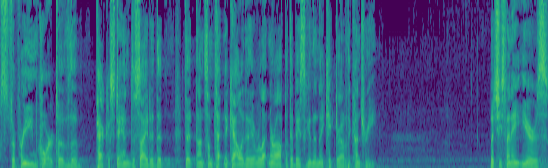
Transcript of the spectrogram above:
Supreme Court of the Pakistan decided that, that on some technicality they were letting her off, but they basically then they kicked her out of the country. But she spent eight years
